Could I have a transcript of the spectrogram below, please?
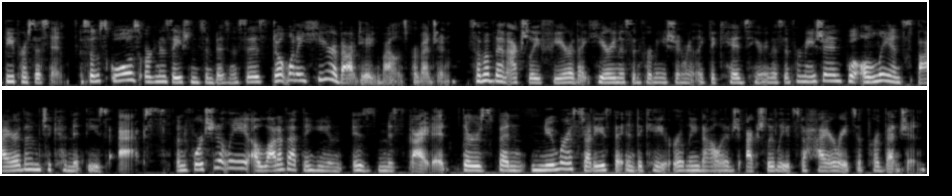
be persistent. Some schools, organizations, and businesses don't want to hear about dating violence prevention. Some of them actually fear that hearing this information, right, like the kids hearing this information, will only inspire them to commit these acts. Unfortunately, a lot of that thinking is misguided. There's been numerous studies that indicate early knowledge actually leads to higher rates of prevention.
